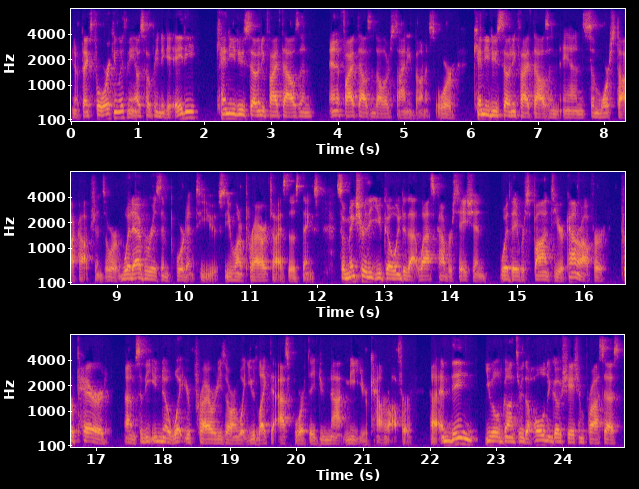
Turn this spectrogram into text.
you know, thanks for working with me. I was hoping to get 80. Can you do 75,000 and a $5,000 signing bonus? Or can you do 75,000 and some more stock options or whatever is important to you? So you want to prioritize those things. So make sure that you go into that last conversation where they respond to your counteroffer prepared um, so that you know what your priorities are and what you'd like to ask for if they do not meet your counteroffer. Uh, and then you will have gone through the whole negotiation process,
